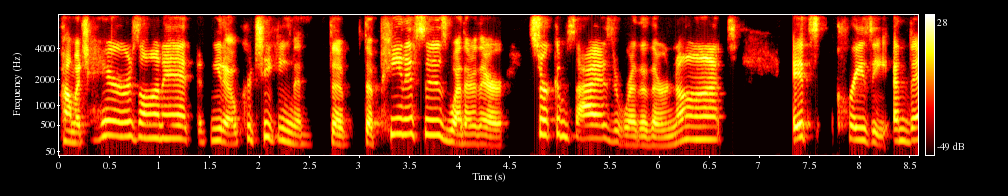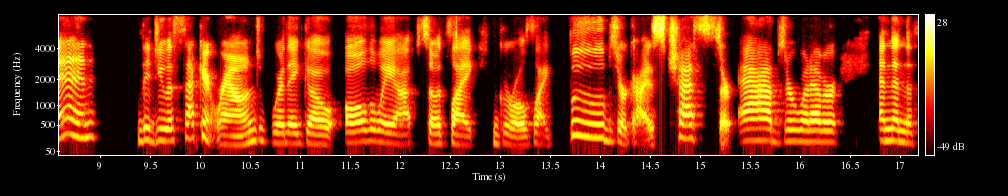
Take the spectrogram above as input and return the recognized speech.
how much hair is on it, you know, critiquing the the the penises, whether they're circumcised or whether they're not. It's crazy. And then they do a second round where they go all the way up. So it's like girls like boobs or guys' chests or abs or whatever. And then the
